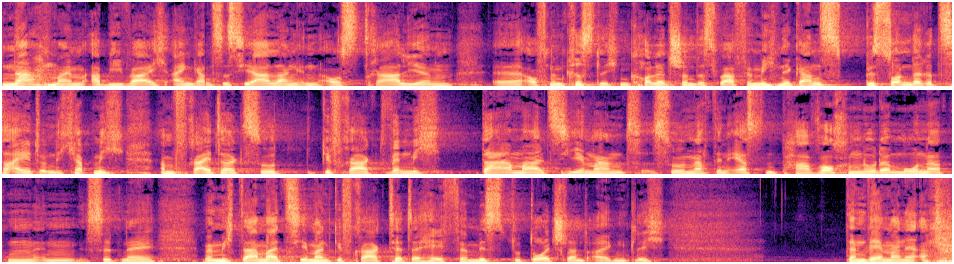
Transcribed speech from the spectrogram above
nach meinem Abi war ich ein ganzes Jahr lang in Australien äh, auf einem christlichen College und das war für mich eine ganz besondere Zeit. Und ich habe mich am Freitag so gefragt, wenn mich damals jemand, so nach den ersten paar Wochen oder Monaten in Sydney, wenn mich damals jemand gefragt hätte, hey, vermisst du Deutschland eigentlich? Dann wäre meine Antwort,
